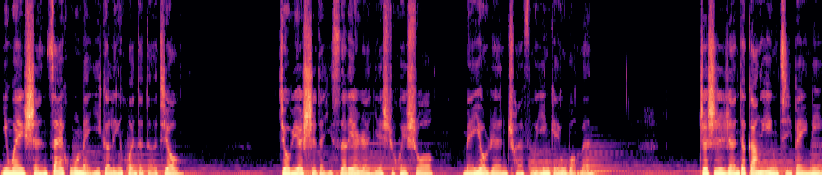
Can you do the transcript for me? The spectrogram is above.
因为神在乎每一个灵魂的得救。旧约时的以色列人也许会说：“没有人传福音给我们。”这是人的刚硬及悖逆。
